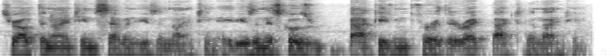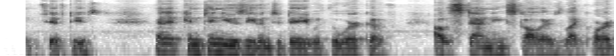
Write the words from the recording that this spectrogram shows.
throughout the 1970s and 1980s. And this goes back even further, right back to the 1950s. And it continues even today with the work of outstanding scholars like or-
